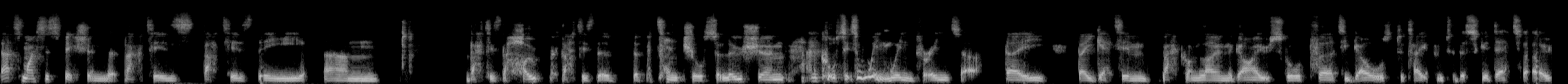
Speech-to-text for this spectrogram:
that's my suspicion that that is that is the um, that is the hope, that is the the potential solution, and of course it's a win-win for Inter. They they get him back on loan, the guy who scored 30 goals to take them to the Scudetto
